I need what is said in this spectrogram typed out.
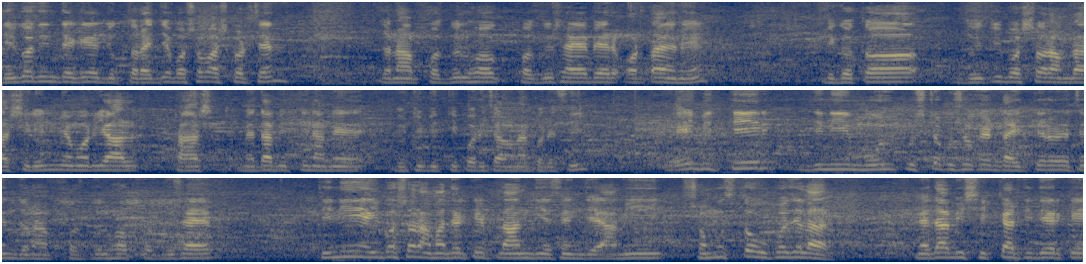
দীর্ঘদিন থেকে যুক্তরাজ্যে বসবাস করছেন জনাব ফজলুল হক ফজলু সাহেবের অর্থায়নে। বিগত দুইটি বছর আমরা শিরিন মেমোরিয়াল ট্রাস্ট মেধাবৃত্তি নামে দুটি বৃত্তি পরিচালনা করেছি। এই বৃত্তির যিনি মূল পৃষ্ঠপোষকের দায়িত্বে রয়েছেন জনাব ফজলুল হক ফজলু সাহেব, তিনি এই বছর আমাদেরকে প্ল্যান দিয়েছেন যে আমি সমস্ত উপজেলার মেধাবী শিক্ষার্থীদেরকে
